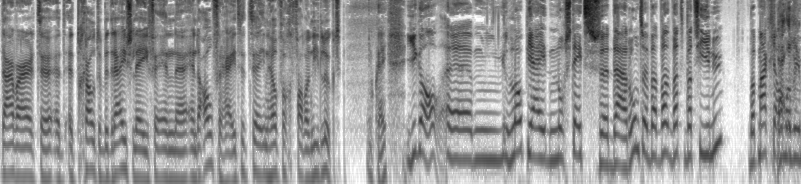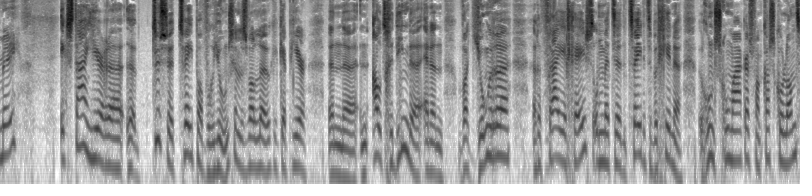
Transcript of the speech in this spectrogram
Daar waar het, het, het grote bedrijfsleven en, eh, en de overheid het in heel veel gevallen niet lukt. Oké. Jigal, ehm, loop jij nog steeds daar rond? Wat, wat, wat, wat zie je nu? Wat maak je Ja, allemaal ik- weer mee? Ik sta hier eh, eh, tussen twee paviljoens en dat is wel leuk. Ik heb hier een, eh, een oud gediende en een wat jongere vrije geest. Om met de tweede te beginnen, Roen Schoenmakers van Cascoland.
